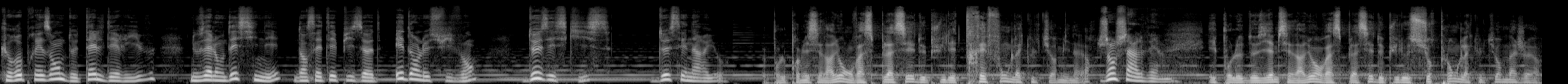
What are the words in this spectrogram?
que représentent de telles dérives, nous allons dessiner, dans cet épisode et dans le suivant, deux esquisses, deux scénarios. Pour le premier scénario, on va se placer depuis les tréfonds de la culture mineure. Jean-Charles Verne. Et pour le deuxième scénario, on va se placer depuis le surplomb de la culture majeure.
